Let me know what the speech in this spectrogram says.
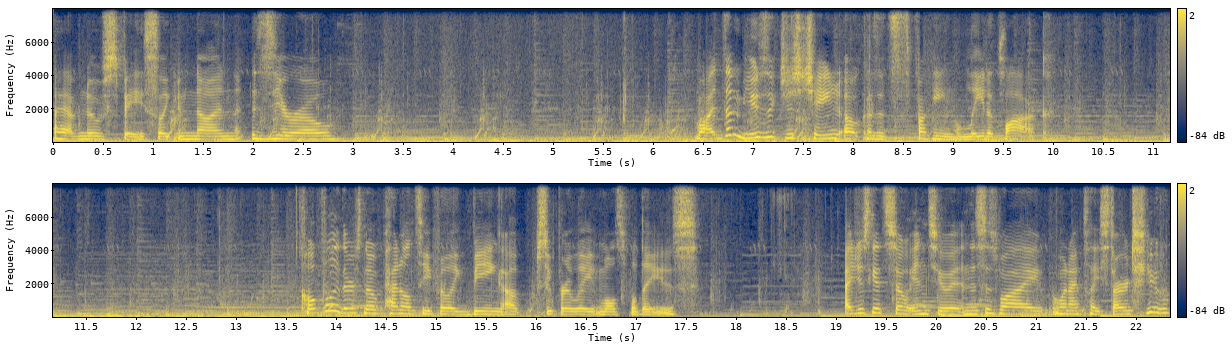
I have no space, like none, zero. Why'd the music just change? Oh, because it's fucking late o'clock. Hopefully there's no penalty for like being up super late multiple days. I just get so into it and this is why when I play Stardew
